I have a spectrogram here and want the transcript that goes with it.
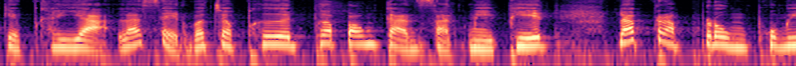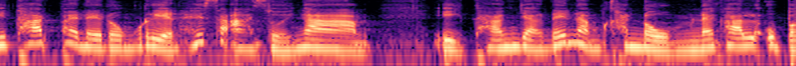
เก็บขยะและเศษวัชพืช เพื่อป้องกันสัตว์มีพิษ และปรับปรุงภูมิทัศน์ภายในโรงเรียนให้สะอาดสวยงาม อีกทั้งยังได้นำขนมนะคะและอุป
